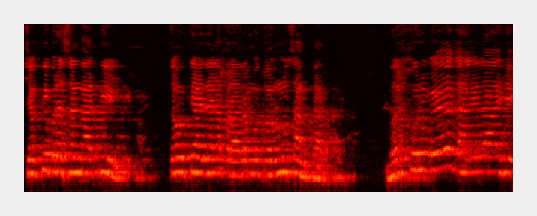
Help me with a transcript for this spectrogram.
शक्ती प्रसंगातील चौथ्या अध्यायाला प्रारंभ करून सांगतात. भरपूर वेळ झालेला आहे.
